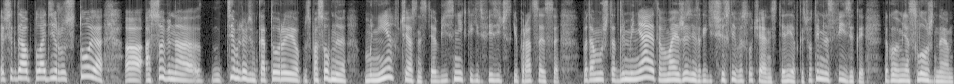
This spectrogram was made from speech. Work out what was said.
Я всегда аплодирую стоя, а, особенно тем людям, которые способны мне, в частности, объяснить какие-то физические процессы. Потому что для меня это в моей жизни это какие-то счастливые случайности, редкость. Вот именно с физикой. Такое у меня сложное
